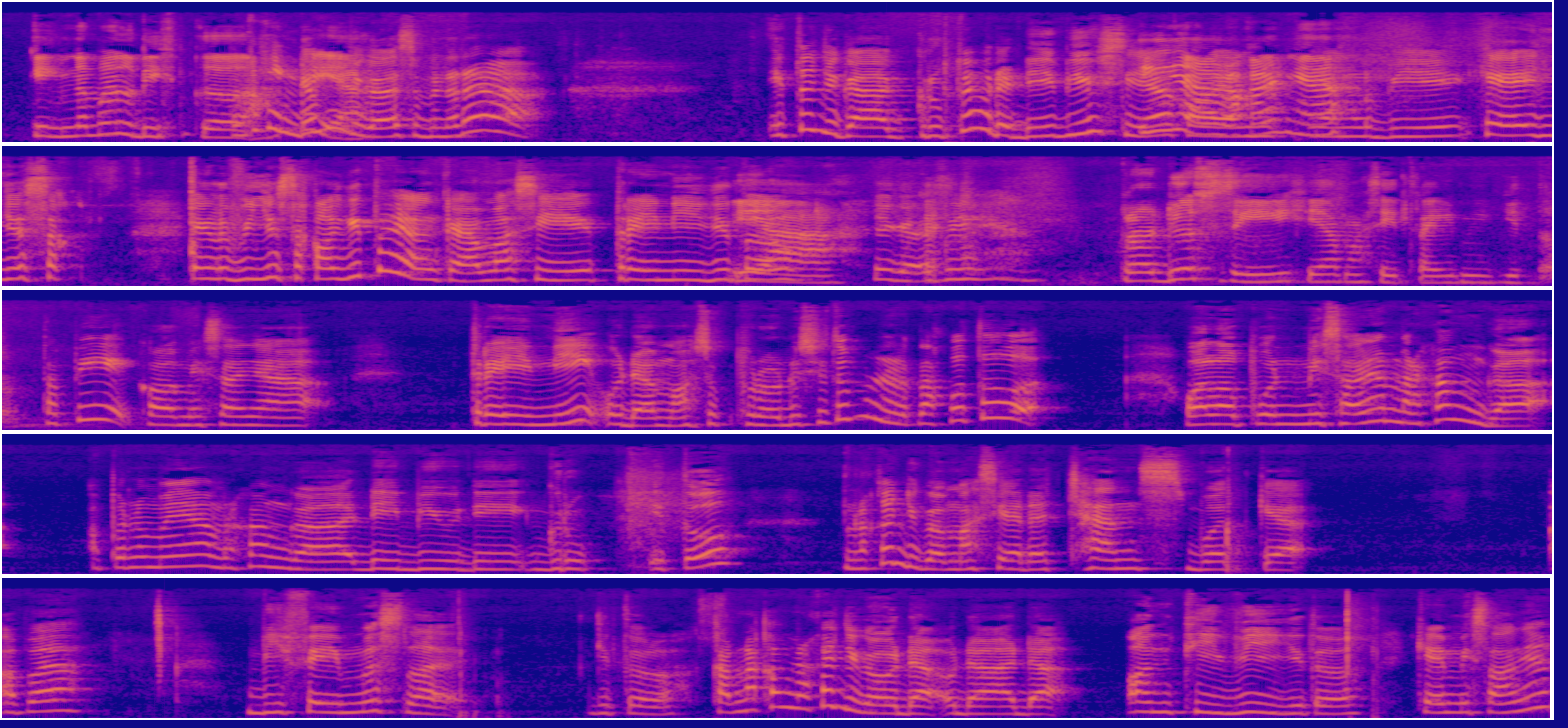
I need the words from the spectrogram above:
Kingdom kan lebih ke tapi Kingdom ya? juga sebenarnya itu juga grupnya udah debut sih ya Iya, kalau yang, yang lebih kayak nyesek yang lebih nyesek lagi tuh yang kayak masih trainee gitu. Iya. Ya gak sih? produce sih ya masih trainee gitu. Tapi kalau misalnya trainee udah masuk produce itu menurut aku tuh walaupun misalnya mereka nggak apa namanya mereka nggak debut di grup itu mereka juga masih ada chance buat kayak apa be famous lah gitu loh. Karena kan mereka juga udah udah ada on TV gitu. Kayak misalnya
